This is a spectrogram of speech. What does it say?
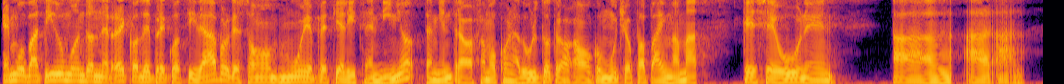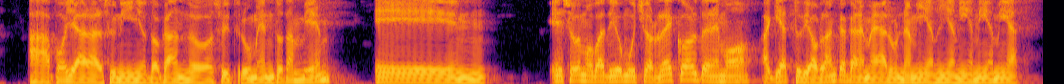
hemos batido un montón de récords de precocidad porque somos muy especialistas en niños. También trabajamos con adultos, trabajamos con muchos papás y mamás que se unen a, a apoyar a su niño tocando su instrumento también. Eh, eso hemos batido muchos récords. Tenemos aquí a Estudiado Blanca, que además es alumna mía, mía, mía, mía, mía,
